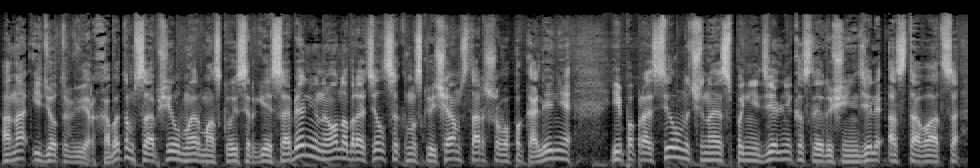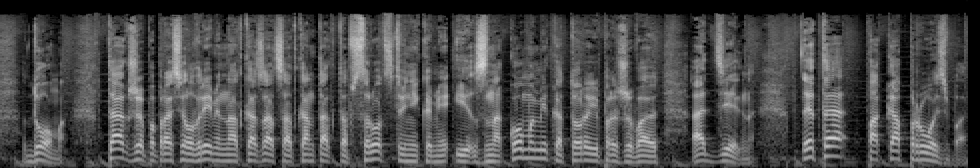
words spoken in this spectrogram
она идет вверх. Об этом сообщил мэр Москвы Сергей Собянин, и он обратился к москвичам старшего поколения и попросил, начиная с понедельника следующей недели, оставаться дома. Также попросил временно отказаться от контактов с родственниками и знакомыми, которые проживают отдельно. Это пока просьба.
